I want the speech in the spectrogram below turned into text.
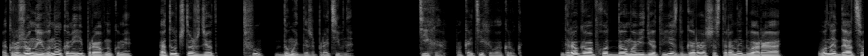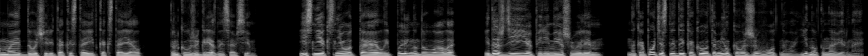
окруженный внуками и правнуками. А тут что ждет? Тфу, думать даже противно. Тихо, пока тихо вокруг. Дорога в обход дома ведет, въезд в гараж со стороны двора. Вон и Датсон моей дочери так и стоит, как стоял, только уже грязный совсем. И снег с него таял, и пыль надувала, и дожди ее перемешивали. На капоте следы какого-то мелкого животного, енота, наверное.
